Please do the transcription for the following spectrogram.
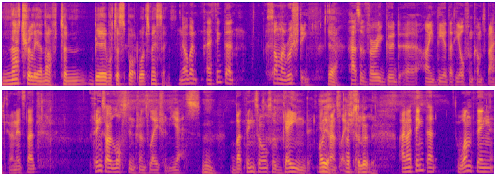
naturally enough to n- be able to spot what's missing. No, but I think that Salman Rushdie Yeah, has a very good uh, idea that he often comes back to, and it's that things are lost in translation, yes, but things are also gained in oh yeah, translation. absolutely. And I think that one thing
